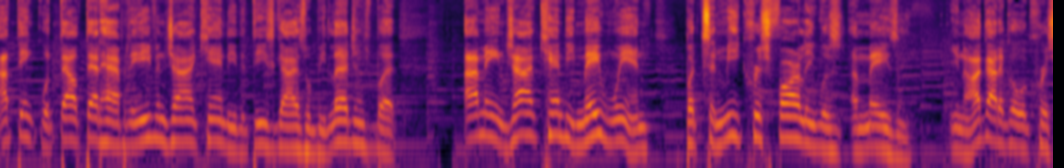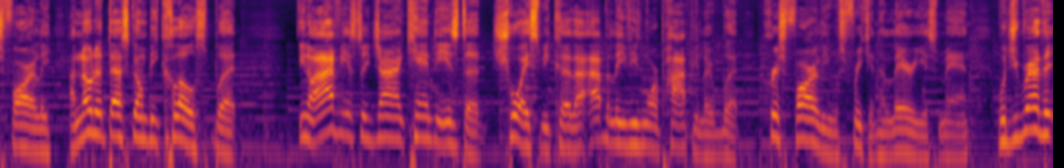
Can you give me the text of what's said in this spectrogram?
I think without that happening, even John Candy, that these guys will be legends. But I mean, John Candy may win, but to me, Chris Farley was amazing. You know, I got to go with Chris Farley. I know that that's going to be close, but you know, obviously John Candy is the choice because I, I believe he's more popular. But Chris Farley was freaking hilarious, man. Would you rather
